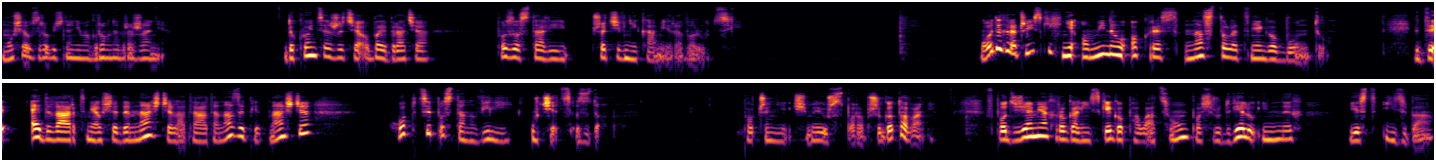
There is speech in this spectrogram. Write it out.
musiał zrobić na nim ogromne wrażenie. Do końca życia obaj bracia pozostali przeciwnikami rewolucji. Młodych Raczyńskich nie ominął okres nastoletniego buntu. Gdy Edward miał 17 lat, a Atanazy 15, chłopcy postanowili uciec z domu. Poczyniliśmy już sporo przygotowań. W podziemiach rogalińskiego pałacu, pośród wielu innych, jest izba,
